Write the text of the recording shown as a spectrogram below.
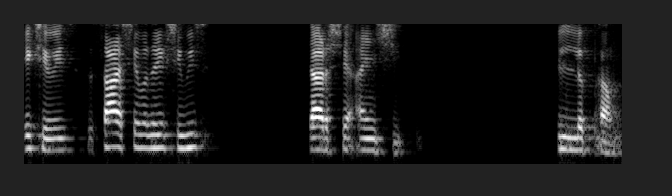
एकशे वीस. तर सहाशे वजा एकशे वीस चारशे ऐंशी. शिल्लक काम.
